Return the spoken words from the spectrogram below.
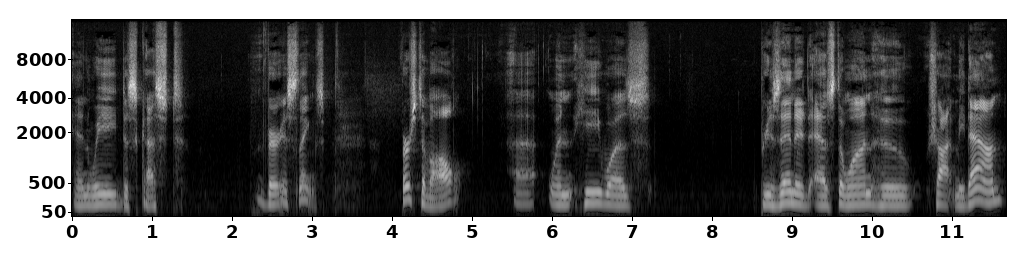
and we discussed various things. First of all, uh, when he was presented as the one who shot me down,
